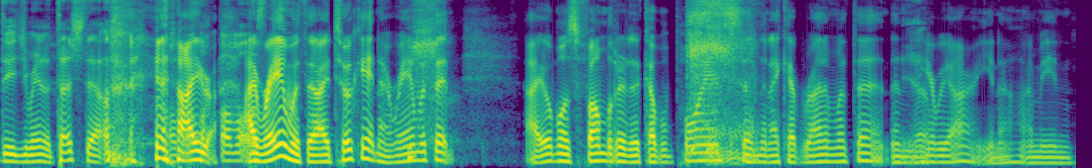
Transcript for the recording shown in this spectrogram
Dude, you ran a touchdown. I Almost. I ran with it. I took it and I ran with it. I almost fumbled it at a couple points, and then I kept running with it, and Yep. here we are. You know, I mean,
